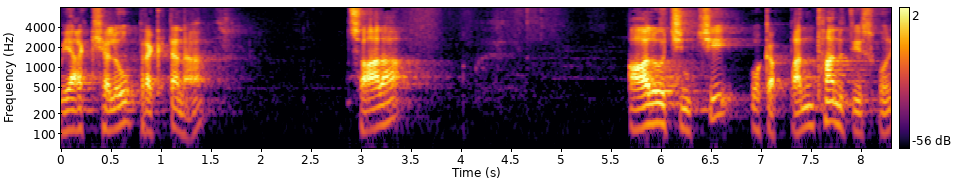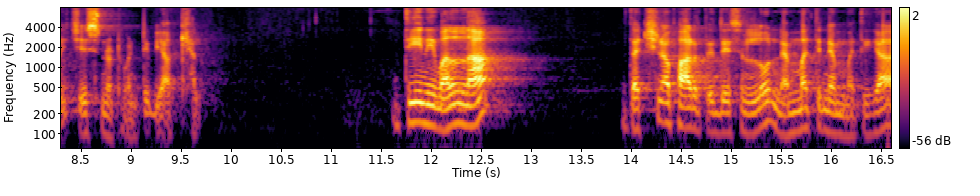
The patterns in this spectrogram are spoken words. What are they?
వ్యాఖ్యలు ప్రకటన చాలా ఆలోచించి ఒక పంథాను తీసుకొని చేసినటువంటి వ్యాఖ్యలు. దీనివలన దక్షిణ భారతదేశంలో నెమ్మది నెమ్మదిగా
